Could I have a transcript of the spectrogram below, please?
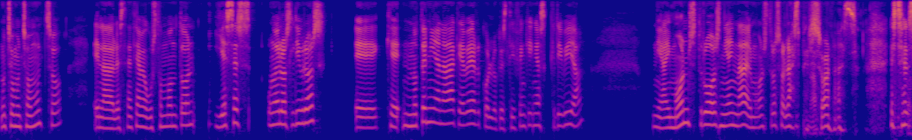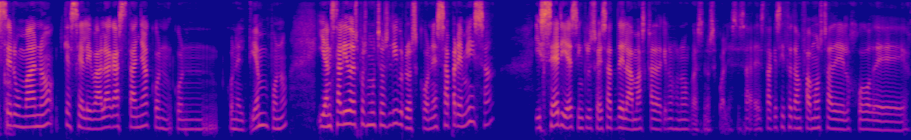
mucho, mucho, mucho. En la adolescencia me gustó un montón y ese es uno de los libros eh, que no tenía nada que ver con lo que Stephen King escribía. Ni hay monstruos, ni hay nada. El monstruo son las personas. Es el ser humano que se le va la castaña con, con- con el tiempo, ¿no? Y han salido después muchos libros con esa premisa y series, incluso esa de la máscara, que no, no, no sé cuál es, esa, esta que se hizo tan famosa del juego de...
